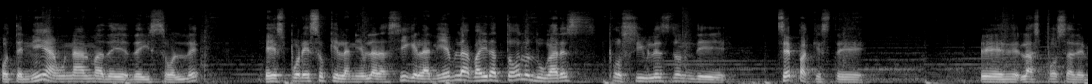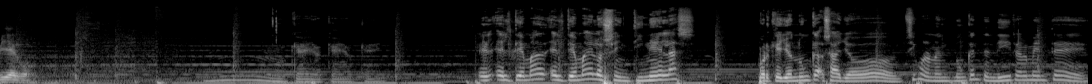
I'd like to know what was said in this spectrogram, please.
o tenía un alma de, de Isolde, es por eso que la niebla la sigue. La niebla va a ir a todos los lugares posibles donde sepa que esté eh, la esposa de Viego. Mm, ok, ok, ok. El, el tema, el tema de los sentinelas, porque yo nunca, o sea, yo, sí, bueno, no- nunca entendí realmente,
